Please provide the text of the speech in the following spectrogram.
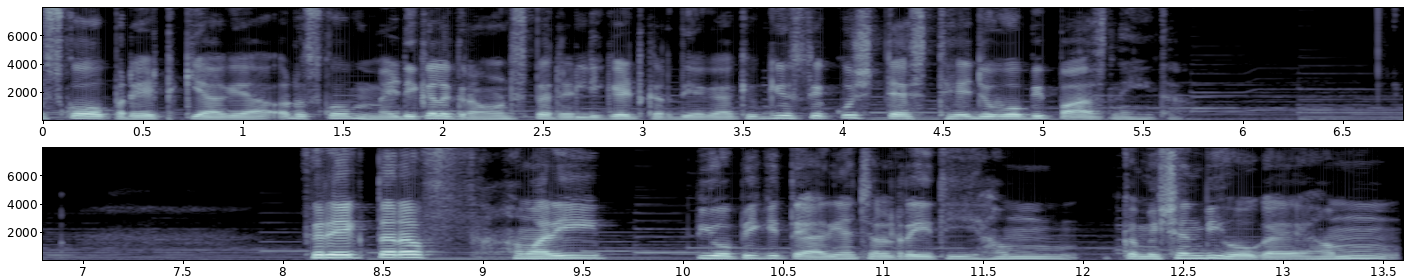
उसको ऑपरेट किया गया और उसको मेडिकल ग्राउंड्स पर रेलीगेट कर दिया गया क्योंकि उसके कुछ टेस्ट थे जो वो भी पास नहीं था। फिर एक तरफ़ हमारी पीओपी की तैयारियाँ चल रही थी, हम कमीशन भी हो गए, हम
